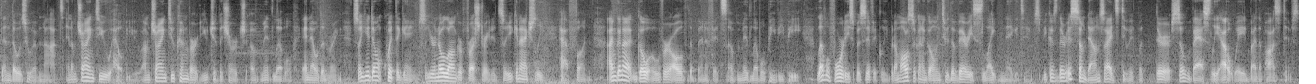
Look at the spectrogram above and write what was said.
than those who have not. And I'm trying to help you. I'm trying to convert you to the church of mid-level in Elden Ring. So you don't quit the game. So you're no longer frustrated. So you can actually have fun. I'm gonna go over all of the benefits of mid-level PvP, level 40 specifically, but I'm also gonna go into the very slight negatives, because there is some downsides to it, but they're so vastly outweighed by the positives.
